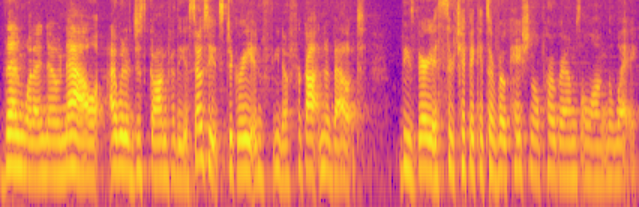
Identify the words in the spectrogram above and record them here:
then what I know now, I would have just gone for the associate's degree and, you know, forgotten about these various certificates or vocational programs along the way.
